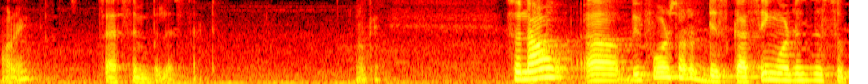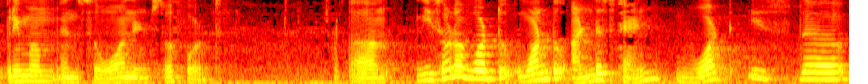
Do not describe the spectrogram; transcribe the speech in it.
Alright it's as simple as that. Okay. So now uh, before sort of discussing what is the supremum and so on and so forth um, we sort of want to want to understand what is the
